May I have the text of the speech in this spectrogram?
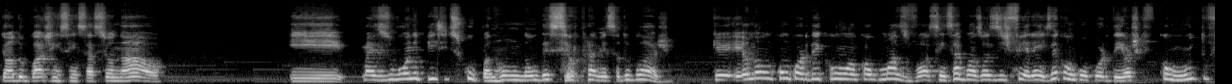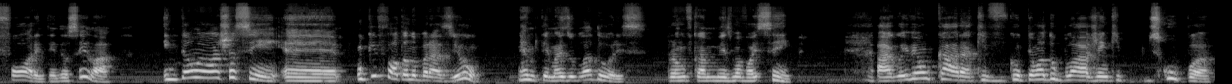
tem uma dublagem sensacional. E mas o One Piece, desculpa, não, não desceu para mim essa dublagem. Porque eu não concordei com, com algumas vozes, assim, sabe, umas vozes diferentes. Não é que eu não concordei, eu acho que ficou muito fora, entendeu? Sei lá. Então eu acho assim, é, o que falta no Brasil é ter mais dubladores, para não ficar a mesma voz sempre. Agora vem um cara que tem uma dublagem que, desculpa,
